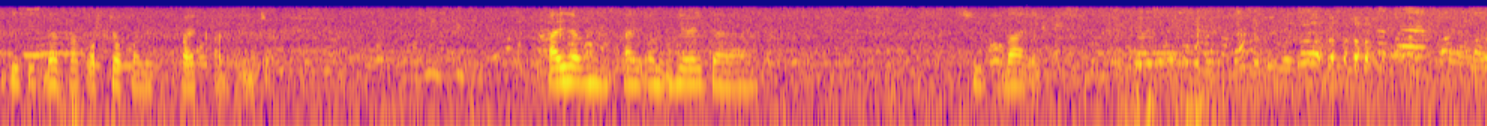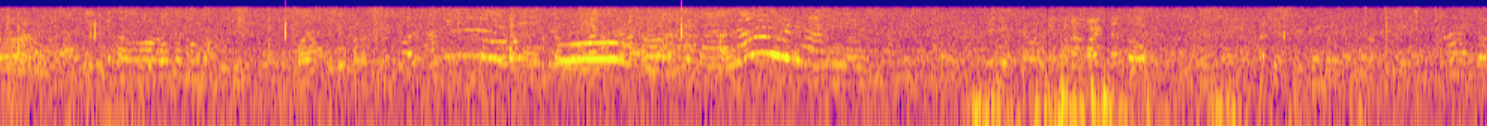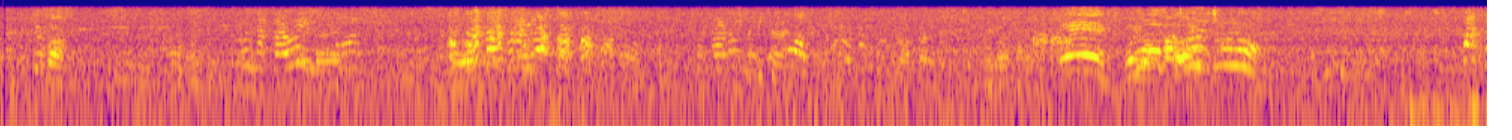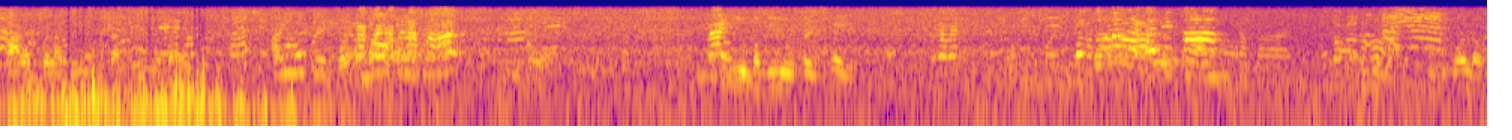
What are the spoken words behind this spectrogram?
This is the top of Chocolate Park Adventure. I am I am here the ship bike. Eh! Uy, wala ko! Parang pala ba yung taas ko sa bahay? Ay, U-turn. Wala ka na pinasaas! Hindi ko mag-U-turn ka eh. Hindi ko alam. Hindi ko alam.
